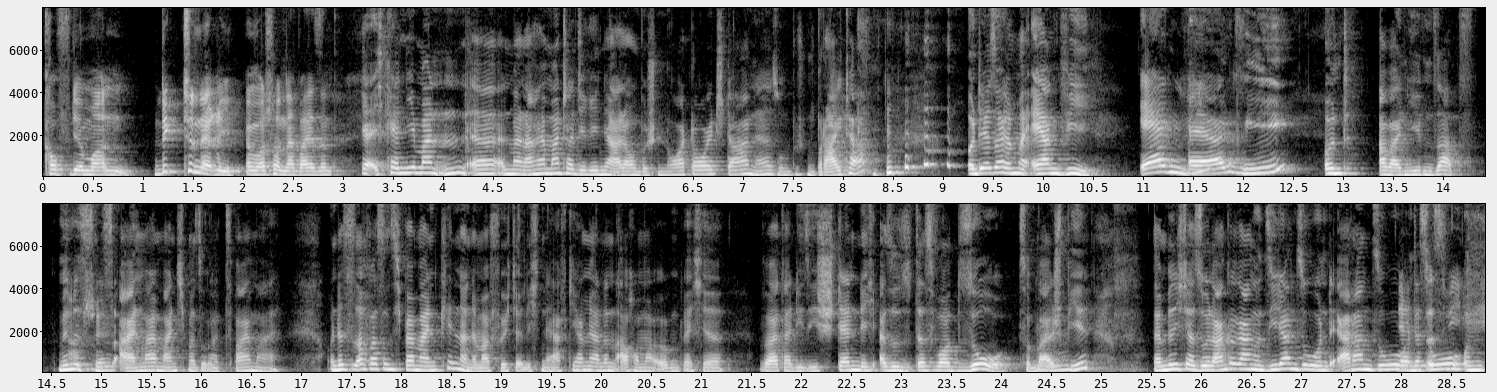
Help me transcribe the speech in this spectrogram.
kauf dir mal ein Dictionary, wenn wir schon dabei sind. Ja, ich kenne jemanden äh, in meiner Heimatstadt, die reden ja alle auch ein bisschen Norddeutsch da, ne? so ein bisschen breiter. Und der sagt immer irgendwie. Irgendwie. Irgendwie. Und aber in jedem Satz. Mindestens schön. einmal, manchmal sogar zweimal. Und das ist auch was, was mich bei meinen Kindern immer fürchterlich nervt. Die haben ja dann auch immer irgendwelche Wörter, die sie ständig, also das Wort so Mhm. zum Beispiel. Dann bin ich da so lang gegangen und sie dann so und er dann so Ja, und das so. ist wie, und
